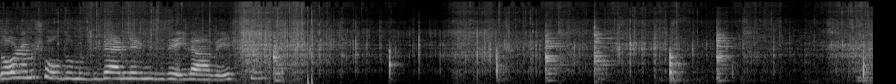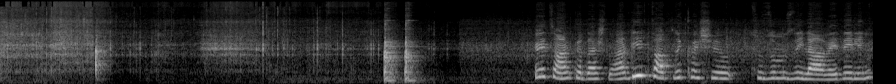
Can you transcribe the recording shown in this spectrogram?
Doğramış olduğumuz biberlerimizi de ilave ettik. Evet arkadaşlar bir tatlı kaşığı tuzumuzu ilave edelim.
